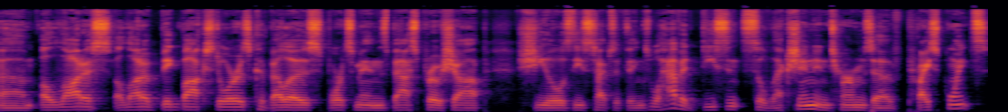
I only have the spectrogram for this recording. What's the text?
Um, a lot of a lot of big box stores, Cabela's, Sportsman's, Bass Pro Shop, Scheels, these types of things will have a decent selection in terms of price points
